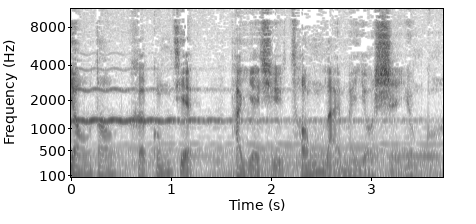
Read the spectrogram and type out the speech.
腰刀和弓箭，他也许从来没有使用过。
